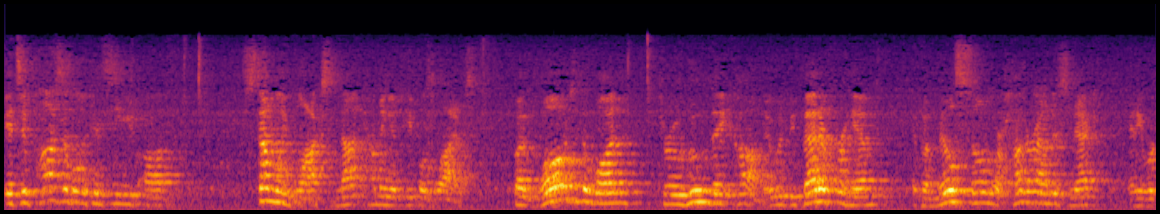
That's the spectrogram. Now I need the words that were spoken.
It's impossible to conceive of stumbling blocks not coming in people's lives. But woe to the one through whom they come. It would be better for him if a millstone were hung around his neck and he were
